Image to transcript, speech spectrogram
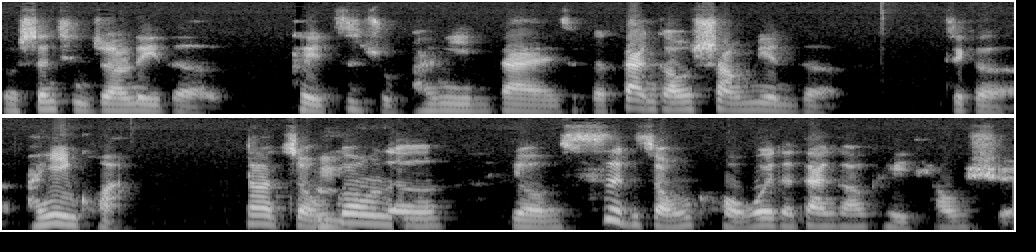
有申请专利的可以自主喷印在这个蛋糕上面的这个喷印款。那总共呢有四种口味的蛋糕可以挑选，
